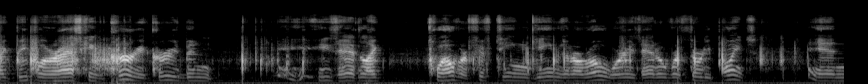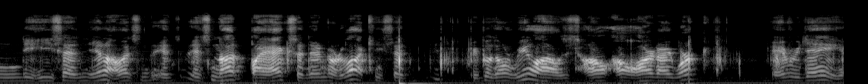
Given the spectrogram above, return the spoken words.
like people are asking Curry. Curry's been, he's had like twelve or fifteen games in a row where he's had over thirty points. And he said, you know, it's, it's it's not by accident or luck. He said, people don't realize how, how hard I work every day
